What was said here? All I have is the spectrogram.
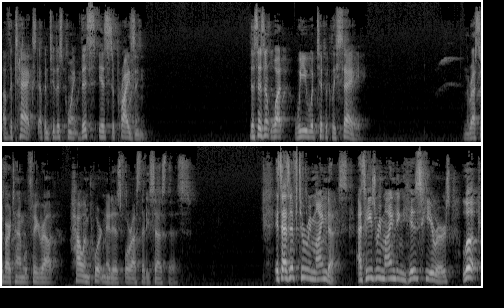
of the text up until this point, this is surprising. This isn't what we would typically say. And the rest of our time, we'll figure out how important it is for us that he says this. It's as if to remind us, as he's reminding his hearers, look,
